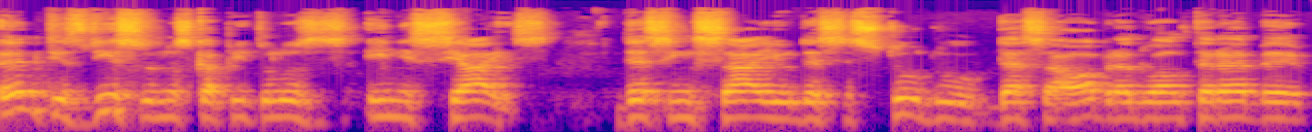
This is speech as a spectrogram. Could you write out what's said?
Antes disso, nos capítulos iniciais, desse ensaio, desse estudo, dessa obra do Alter Rebbe,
